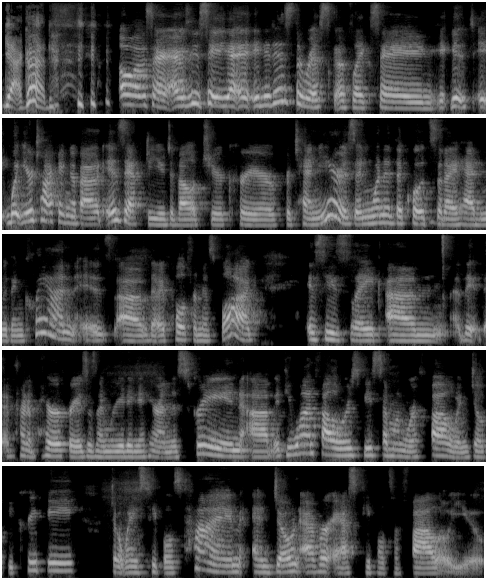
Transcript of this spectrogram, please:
Yeah, go ahead. oh, I'm sorry. I was going to say, yeah, and it is the risk of like saying it, it, it, what you're talking about is after you developed your career for 10 years. And one of the quotes that I had within Kleon is uh, that I pulled from his blog is he's like, um, they, I'm trying to paraphrase as I'm reading it here on the screen. Um, if you want followers, be someone worth following. Don't be creepy. Don't waste people's time. And don't ever ask people to follow you.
